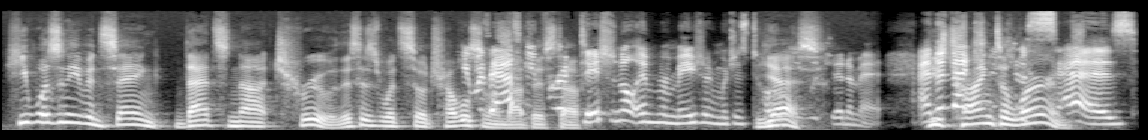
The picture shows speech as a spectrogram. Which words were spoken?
he wasn't even saying that's not true. This is what's so troublesome about this stuff. additional information, which is totally Yes. legitimate. And He's then trying to learn. Says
